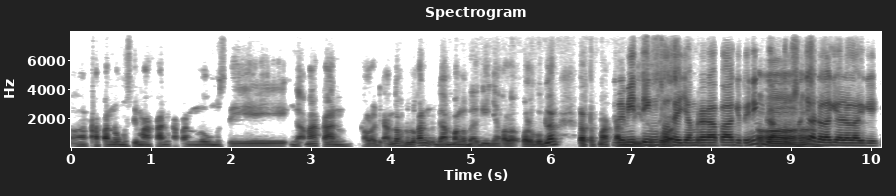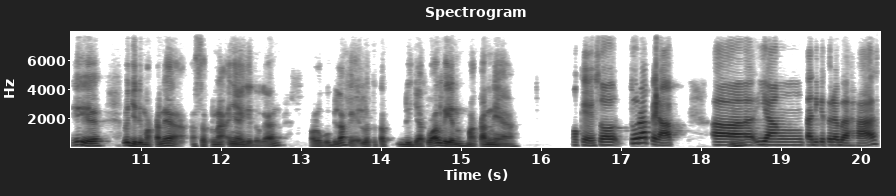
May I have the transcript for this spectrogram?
Uh, kapan lu mesti makan, kapan lu mesti nggak makan. Kalau di kantor dulu kan gampang ngebaginya. Kalau kalau gue bilang tetap makan meeting di sesuai. selesai jam berapa gitu. Ini enggak uh, terus aja ada lagi ada lagi. Iya, lu jadi makannya sekenanya gitu kan. Kalau gue bilang kayak lu tetap dijadwalin makannya Oke, okay, so to wrap it up, uh, hmm. yang tadi kita udah bahas,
